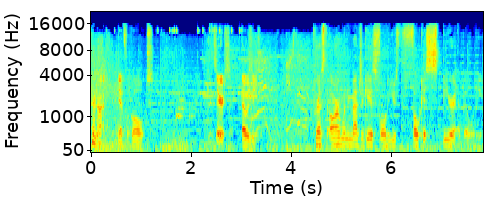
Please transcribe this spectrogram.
You're not difficult. Seriously, that was easy. Press R when your magic is full to use the Focus Spirit ability.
